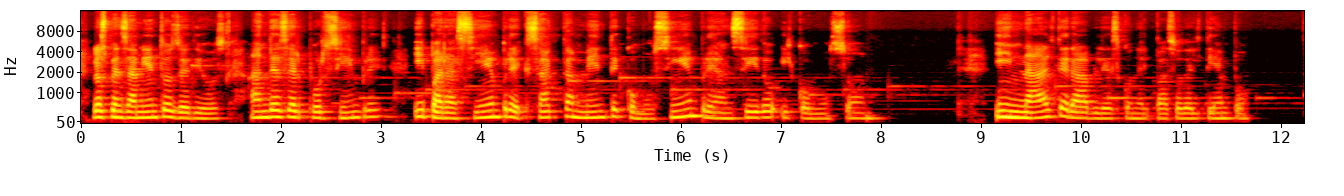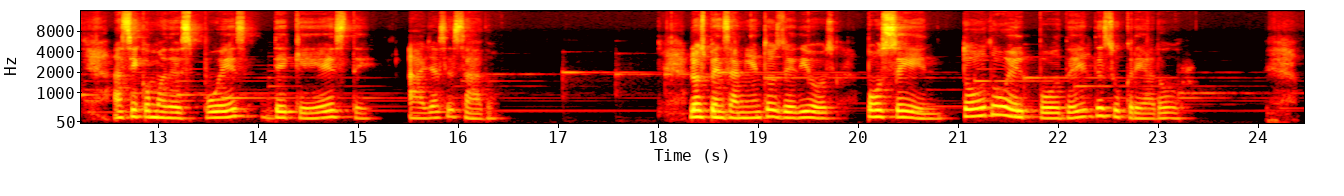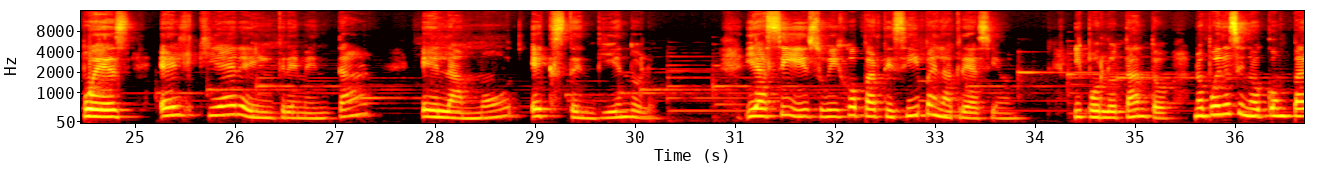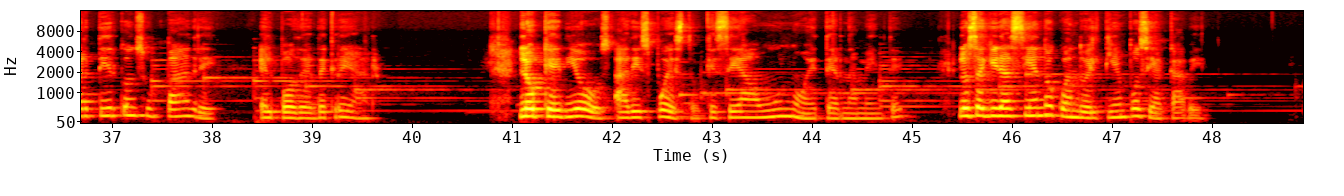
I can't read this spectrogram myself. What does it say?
Los pensamientos de Dios han de ser por siempre y para siempre exactamente como siempre han sido y como son, inalterables con el paso del tiempo así como después de que éste haya cesado. Los pensamientos de Dios poseen todo el poder de su Creador, pues Él quiere incrementar el amor extendiéndolo. Y así su Hijo participa en la creación y por lo tanto no puede sino compartir con su Padre el poder de crear. Lo que Dios ha dispuesto que sea uno eternamente, lo seguirá siendo cuando el tiempo se acabe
